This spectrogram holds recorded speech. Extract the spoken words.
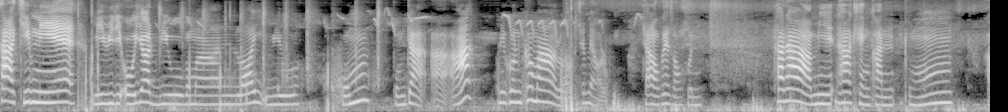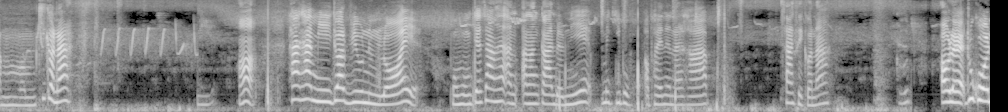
ถ้าคลิปนี้มีวิดีโอยอดวิวประมาณร้อยวิว ผมผมจะอ่าอะมีคนเข้ามาเหรอฉันไม่เอาหรอกฉันเอาแค่สองคน ถ้าถ้ามีถ้าแข่งขัน ผมอืมคิดก่อนนะอ๋อถ้าถ้ามียอดวิวหนึ่งร้อยผมผมจะสร้างให้ออลังการแบบนี้เมื่อกี้ผมขออภัยหนอยนะครับ สร้างเสร็จก่อนนะ เอาแหละทุกคน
